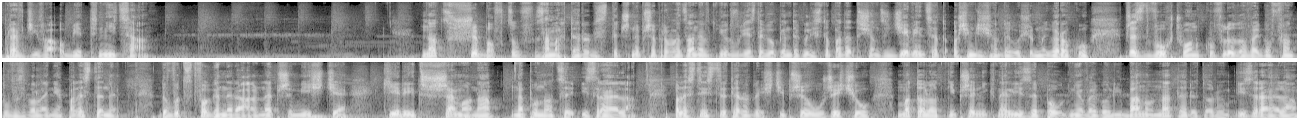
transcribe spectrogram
Prawdziwa Obietnica. Noc Szybowców, zamach terrorystyczny przeprowadzony w dniu 25 listopada 1987 roku przez dwóch członków Ludowego Frontu Wyzwolenia Palestyny. Dowództwo generalne przy mieście Kirit Shemona na północy Izraela. Palestyńscy terroryści przy użyciu motolotni przeniknęli z południowego Libanu na terytorium Izraela.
